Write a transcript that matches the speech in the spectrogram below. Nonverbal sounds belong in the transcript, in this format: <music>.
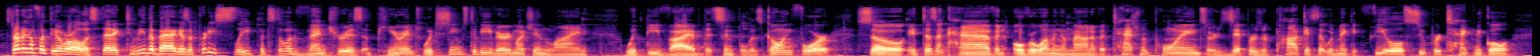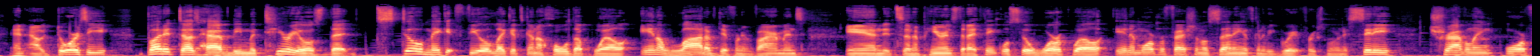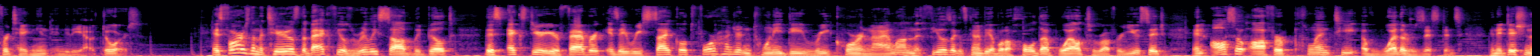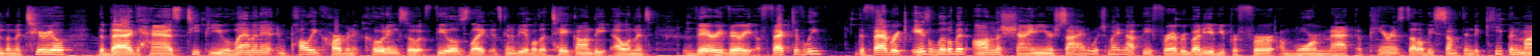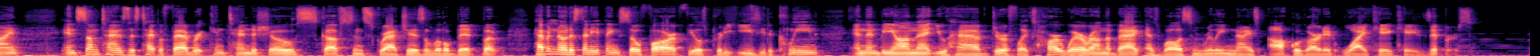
Starting off with the overall aesthetic, to me the bag has a pretty sleek but still adventurous appearance which seems to be very much in line with the vibe that Sympl is going for. So it doesn't have an overwhelming amount of attachment points or zippers or pockets that would make it feel super technical and outdoorsy, but it does have the materials that still make it feel like it's gonna hold up well in a lot of different environments. And it's an appearance that I think will still work well in a more professional setting. It's gonna be great for exploring a city, traveling, or for taking it into the outdoors. As far as the materials, the back feels really solidly built. This exterior fabric is a recycled 420D Recore nylon that feels like it's going to be able to hold up well to rougher usage and also offer plenty of weather resistance. In addition to the material, the bag has TPU laminate and polycarbonate coating so it feels like it's going to be able to take on the elements very, very effectively. The fabric is a little bit on the shinier side, which might not be for everybody. If you prefer a more matte appearance, that'll be something to keep in mind. And sometimes this type of fabric can tend to show scuffs and scratches a little bit, but haven't noticed anything so far. It feels pretty easy to clean. And then beyond that, you have Duraflex hardware around the bag, as well as some really nice aqua-guarded YKK zippers.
